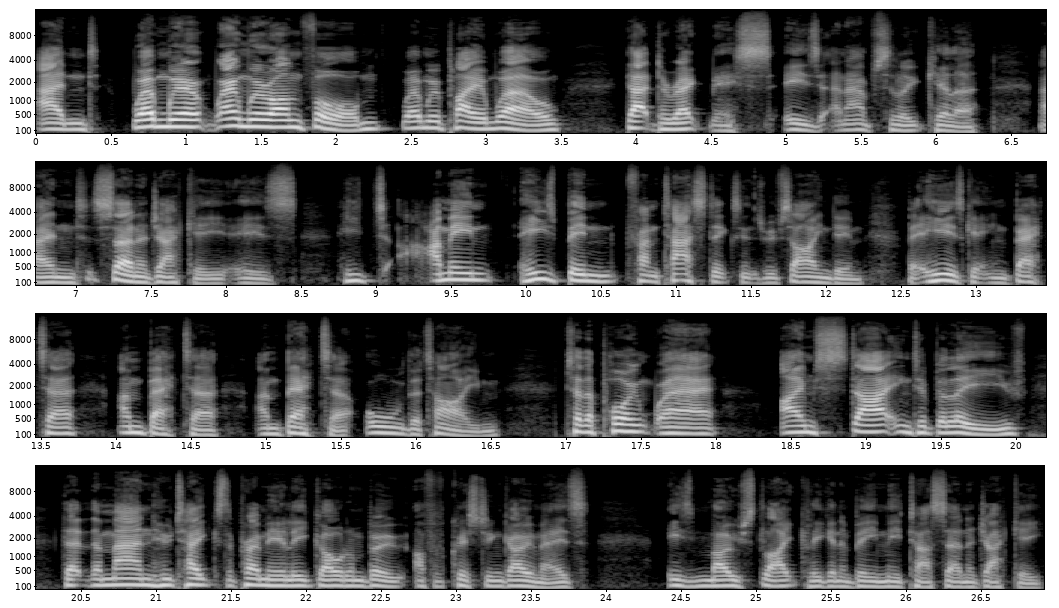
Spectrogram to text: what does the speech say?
And when we're when we're on form, when we're playing well, that directness is an absolute killer. And Serna Jackie is he I mean, he's been fantastic since we've signed him, but he is getting better and better and better all the time to the point where I'm starting to believe that the man who takes the Premier League Golden Boot off of Christian Gomez is most likely going to be Mita Sernajacki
